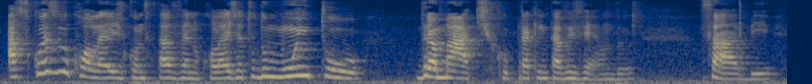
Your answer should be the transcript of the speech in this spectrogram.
as coisas no colégio, quando você tá vivendo no colégio, é tudo muito dramático para quem tá vivendo, sabe?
